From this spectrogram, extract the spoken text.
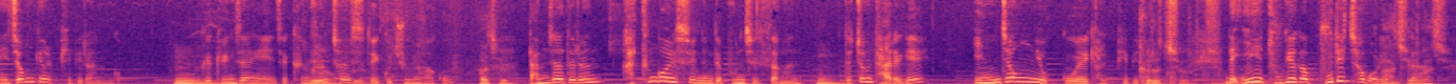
애정 결핍이라는 거 음, 그게 굉장히 이제 큰 그래요, 상처일 그래요. 수도 있고 중요하고 맞아요. 남자들은 같은 거일 수 있는데 본질상은 음, 근데 좀 다르게 인정 욕구의 결핍이라는 거. 그렇죠, 그렇죠. 근데 이 두 개가 부딪혀 버리니까 맞아요, 맞아요.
